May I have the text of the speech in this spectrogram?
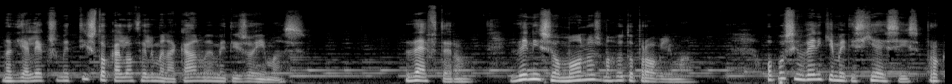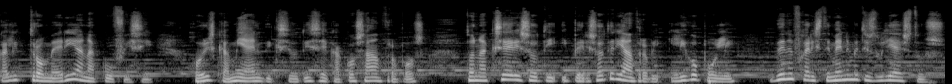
να διαλέξουμε τι στο καλό θέλουμε να κάνουμε με τη ζωή μας. Δεύτερον, δεν είσαι ο μόνος με αυτό το πρόβλημα. Όπως συμβαίνει και με τις σχέσεις, προκαλεί τρομερή ανακούφιση, χωρίς καμία ένδειξη ότι είσαι κακός άνθρωπος, το να ξέρεις ότι οι περισσότεροι άνθρωποι, λίγο πολύ, δεν είναι ευχαριστημένοι με τις δουλειές τους.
